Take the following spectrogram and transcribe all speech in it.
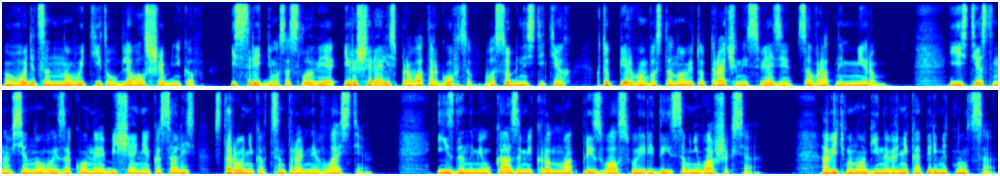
Вводится новый титул для волшебников из среднего сословия и расширялись права торговцев, в особенности тех, кто первым восстановит утраченные связи с завратным миром. Естественно, все новые законы и обещания касались сторонников центральной власти. Изданными указами Кронмаг призвал свои ряды сомневавшихся. А ведь многие наверняка переметнутся.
